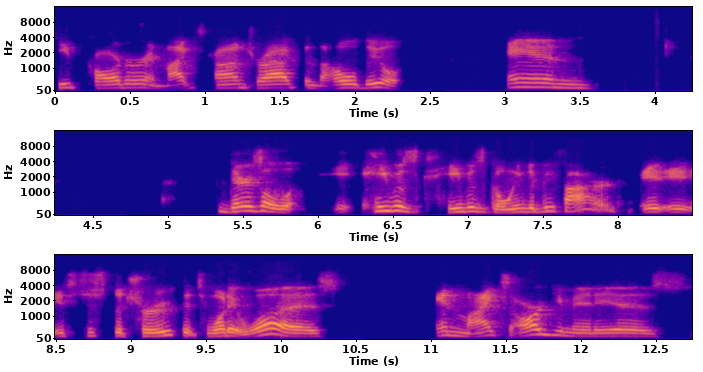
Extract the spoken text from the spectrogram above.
Keith Carter and Mike's contract and the whole deal. And there's a he was he was going to be fired. It, it's just the truth. It's what it was. And Mike's argument is,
